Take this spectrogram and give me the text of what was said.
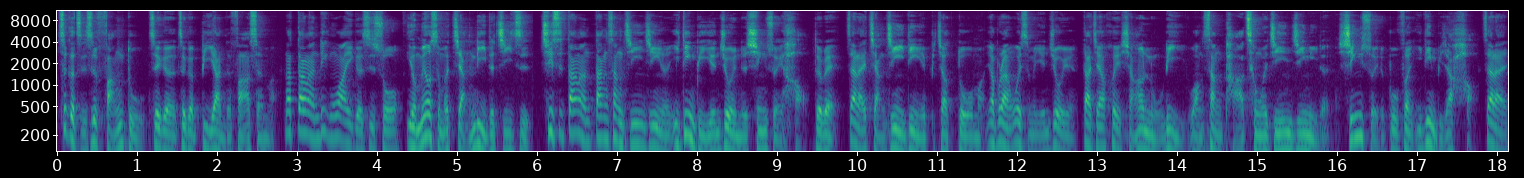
这个只是防堵这个这个弊案的发生嘛？那当然，另外一个是说有没有什么奖励的机制？其实当然，当上基金经理人一定比研究员的薪水好，对不对？再来奖金一定也比较多嘛？要不然为什么研究员大家会想要努力往上爬，成为基金经理的？薪水的部分一定比较好。再来，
